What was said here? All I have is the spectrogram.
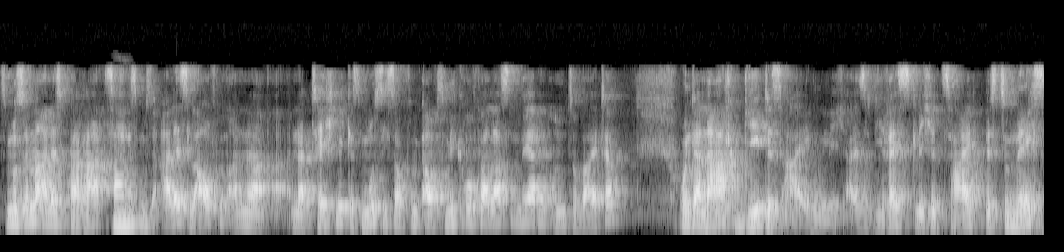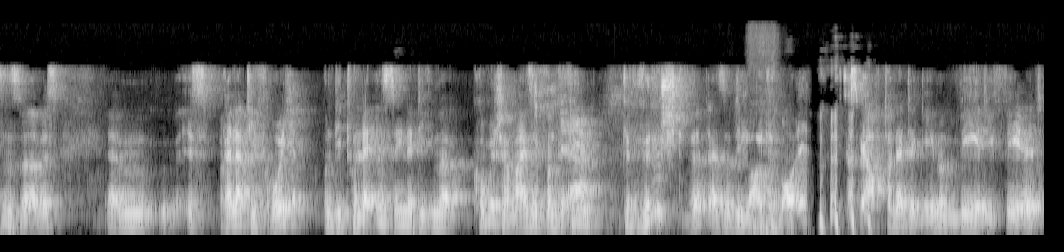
Es muss immer alles parat sein, mhm. es muss alles laufen an der, an der Technik, es muss sich auf, aufs Mikro verlassen werden und so weiter. Und danach geht es eigentlich. Also die restliche Zeit bis zum nächsten Service ähm, ist relativ ruhig und die Toilettenszene, die immer komischerweise von vielen ja. gewünscht wird, also die Leute wollen, dass wir auf Toilette gehen und wehe, die fehlt.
